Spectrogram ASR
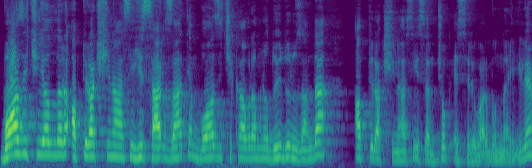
Boğaziçi Yalıları Abdülhak Şinasi Hisar. Zaten Boğaziçi kavramını duyduğunuz anda Abdülhak Şinasi Hisar'ın çok eseri var bununla ilgili.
